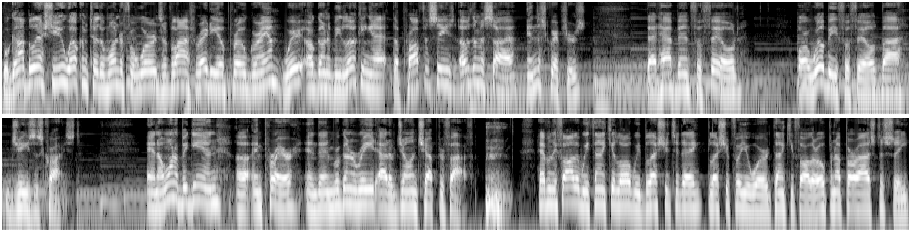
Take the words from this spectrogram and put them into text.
Well, God bless you. Welcome to the Wonderful Words of Life radio program. We are going to be looking at the prophecies of the Messiah in the scriptures that have been fulfilled or will be fulfilled by Jesus Christ. And I want to begin uh, in prayer, and then we're going to read out of John chapter 5. Heavenly Father, we thank you, Lord. We bless you today. Bless you for your word. Thank you, Father. Open up our eyes to see.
